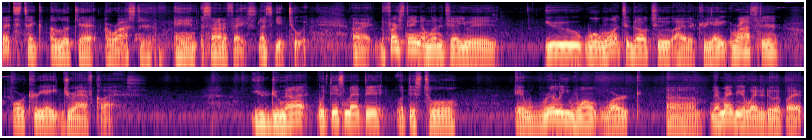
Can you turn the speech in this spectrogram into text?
let's take a look at a roster and assign a face. Let's get to it. All right. The first thing I'm going to tell you is you will want to go to either create roster or create draft class. You do not, with this method, with this tool, it really won't work. Um, there may be a way to do it, but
